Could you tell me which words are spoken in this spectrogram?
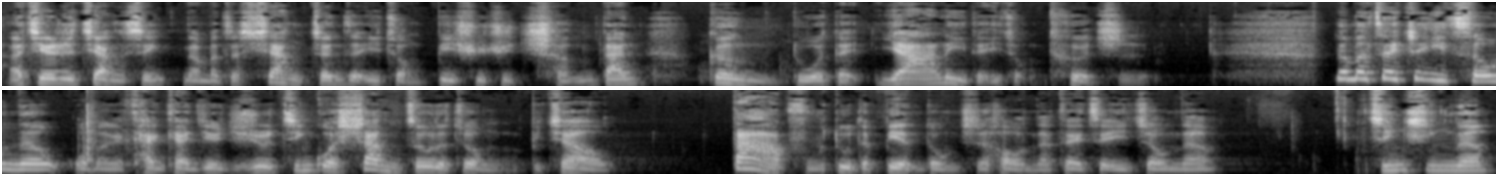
啊、节日降星，那么这。象征着一种必须去承担更多的压力的一种特质。那么在这一周呢，我们来看看，就也就经过上周的这种比较大幅度的变动之后呢，在这一周呢。金星呢，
